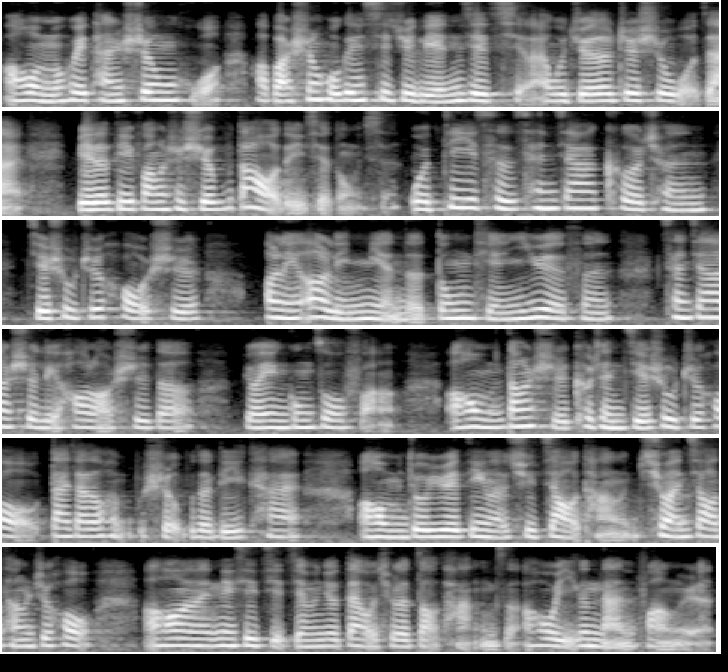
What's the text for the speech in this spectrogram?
然后我们会谈生活，啊，把生活跟戏剧连接起来。我觉得这是我在别的地方是学不到的一些东西。我第一次参加课程结束之后是二零二零年的冬天一月份，参加的是李浩老师的表演工作坊。然后我们当时课程结束之后，大家都很不舍不得离开，然后我们就约定了去教堂。去完教堂之后，然后那些姐姐们就带我去了澡堂子。然后我一个南方人，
